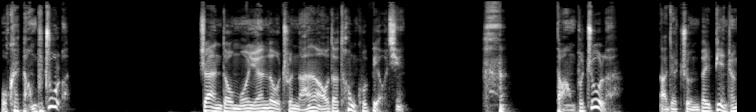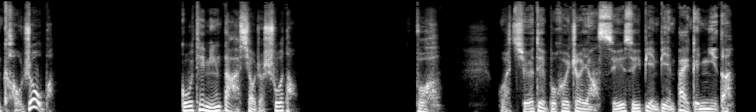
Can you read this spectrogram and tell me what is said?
我快挡不住了。战斗魔猿露出难熬的痛苦表情，哼，挡不住了，那就准备变成烤肉吧。古天明大笑着说道：“不，我绝对不会这样随随便便败给你的。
